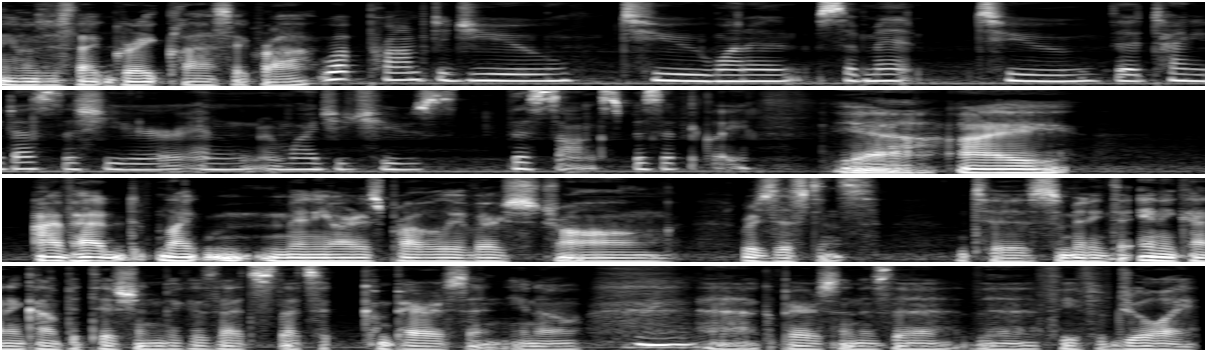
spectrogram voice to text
You know, just that great classic rock. What prompted you to want to submit to the Tiny Desk this year, and, and why'd you choose this song specifically? Yeah, I I've had like many artists probably a very strong resistance to submitting to any kind of competition because that's that's a comparison. You know, uh, comparison is the the thief of joy,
